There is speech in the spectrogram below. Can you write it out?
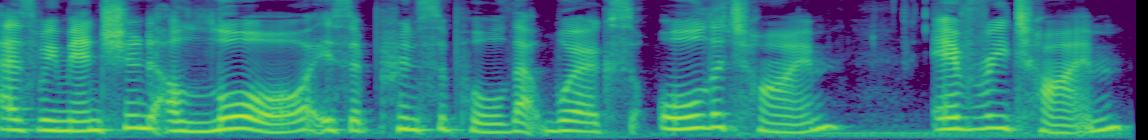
as we mentioned, a law is a principle that works all the time every time,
